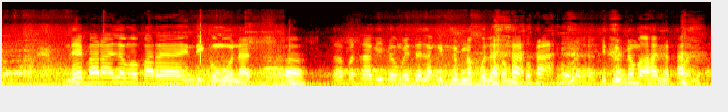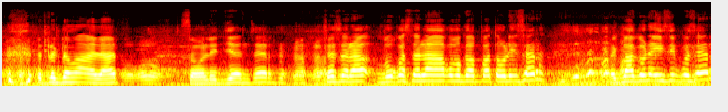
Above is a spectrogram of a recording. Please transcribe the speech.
Hindi, para alam mo, para hindi kumunat. Oh. Dapat lagi kang may dalang itlog na pula sa mukha. itlog na maalat pala. Itlog na maalat? Oo. Solid yan, sir. sir, sara, bukas na lang ako magpapatuli, sir. Nagbago na isip ko, sir.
